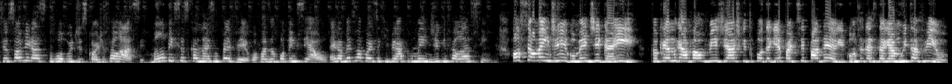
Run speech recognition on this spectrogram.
se eu só virasse pro povo do Discord e falasse, mandem seus canais no PV, eu vou fazer um potencial. Era a mesma coisa que virar pro mendigo e falar assim: Ô seu mendigo, mendiga aí, tô querendo gravar um vídeo e acho que tu poderia participar dele, com certeza daria muita view.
